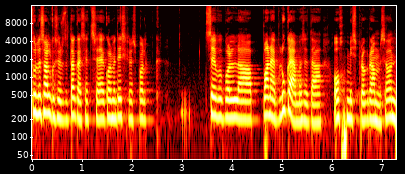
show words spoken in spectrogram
tulles alguse juurde tagasi, et see kolmeteistkümnes palk see võib-olla paneb lugema seda, oh, mis programm see on.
